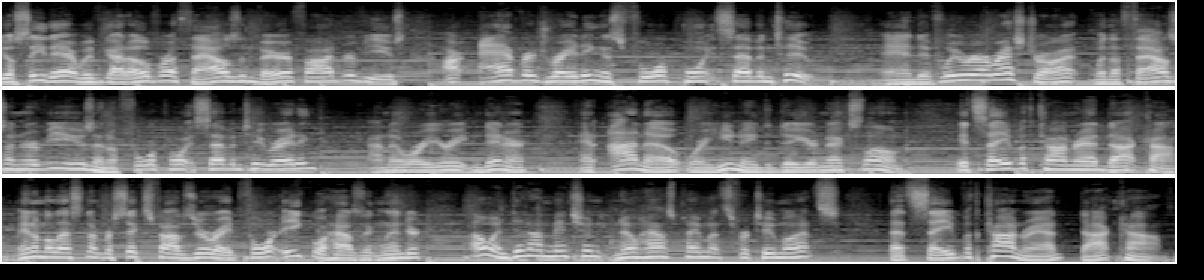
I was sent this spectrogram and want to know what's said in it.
You'll see there we've got over a thousand verified reviews. Our average rating is 4.72. And if we were a restaurant with a thousand reviews and a 4.72 rating, I know where you're eating dinner, and I know where you need to do your next loan. It's savewithconrad.com. NMLS number 65084, equal housing lender. Oh, and did I mention no house payments for two months? That's savewithconrad.com.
